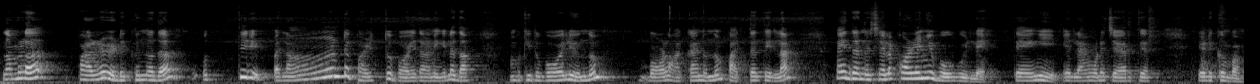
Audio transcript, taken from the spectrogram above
നമ്മൾ പഴം എടുക്കുന്നത് ഒത്തിരി വല്ലാണ്ട് പഴുത്തു പോയതാണെങ്കിൽ അതാ നമുക്കിതുപോലെയൊന്നും ബോളാക്കാനൊന്നും പറ്റത്തില്ല. എന്താണെന്ന് വെച്ചാൽ കുഴഞ്ഞു പോകില്ലേ തേങ്ങയും എല്ലാം കൂടെ ചേർത്ത് എടുക്കുമ്പം.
